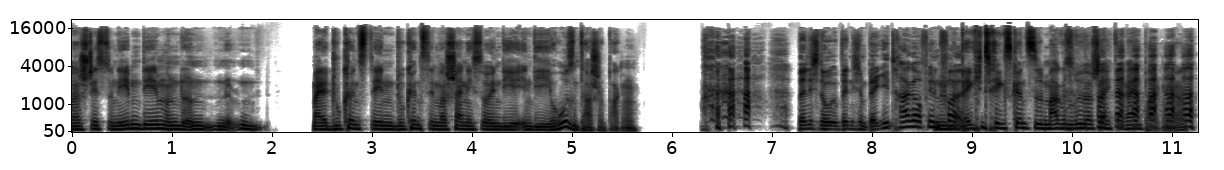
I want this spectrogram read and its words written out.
dann stehst du neben dem und, und, und meine, du könntest den, du könntest den wahrscheinlich so in die, in die Hosentasche packen. wenn ich nur, wenn ich einen Baggy trage, auf jeden Wenn du Fall. eine Baggy trägst, könntest du Markus Rühl wahrscheinlich da reinpacken. Ja.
